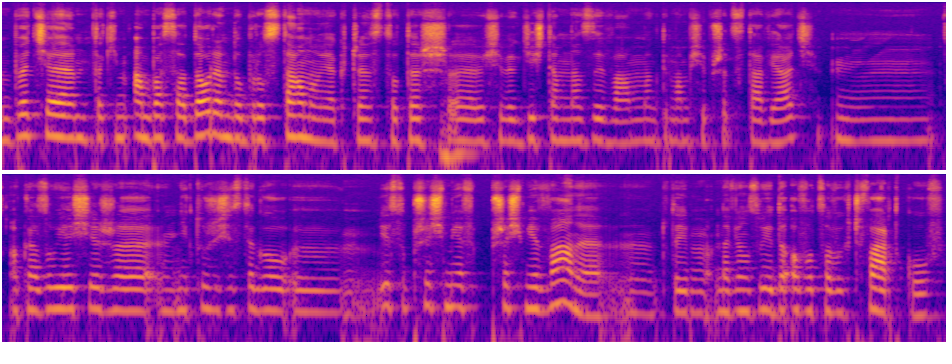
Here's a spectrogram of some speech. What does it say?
bycie takim ambasadorem dobrostanu, jak często też e, siebie gdzieś tam nazywam, gdy mam się przedstawiać. Mm, Okazuje się, że niektórzy się z tego, y, jest to prześmiew, prześmiewane, y, tutaj nawiązuje do owocowych czwartków,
